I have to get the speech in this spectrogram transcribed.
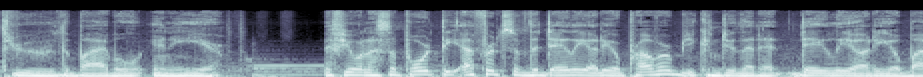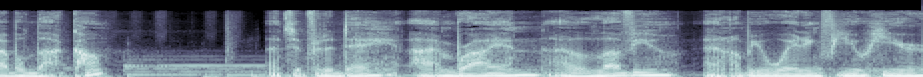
through the Bible in a year. If you want to support the efforts of the Daily Audio Proverb, you can do that at dailyaudiobible.com. That's it for today. I'm Brian. I love you, and I'll be waiting for you here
